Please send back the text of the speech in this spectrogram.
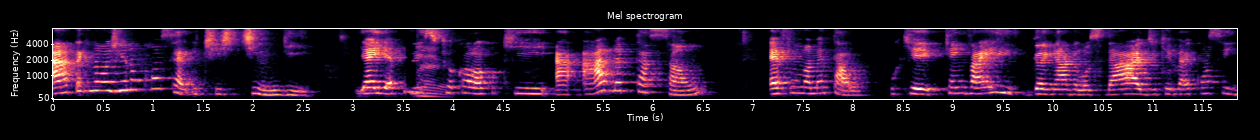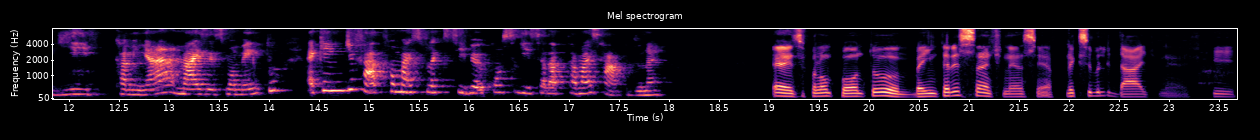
a tecnologia não consegue te extinguir. E aí é por isso é. que eu coloco que a adaptação é fundamental, porque quem vai ganhar velocidade, quem vai conseguir caminhar mais nesse momento, é quem de fato for mais flexível e conseguir se adaptar mais rápido, né? É, você falou um ponto bem interessante, né? Assim, a flexibilidade, né? Acho que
